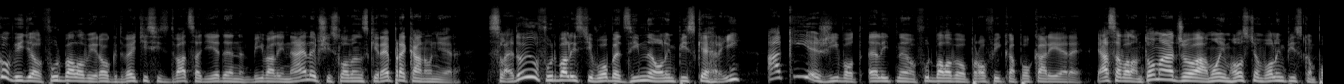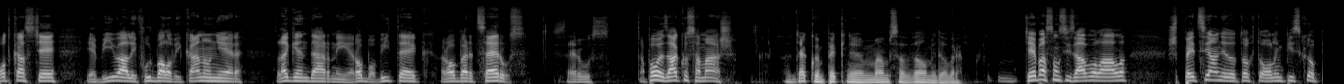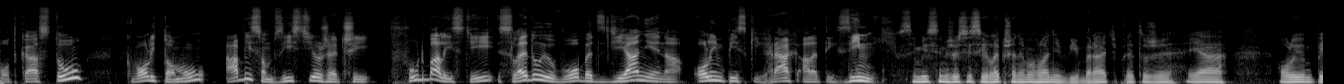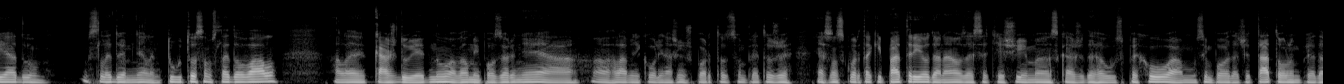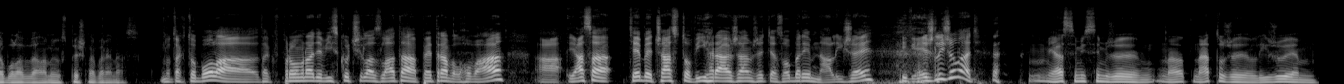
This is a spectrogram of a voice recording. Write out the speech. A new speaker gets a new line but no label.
Ako videl futbalový rok 2021 bývalý najlepší slovenský reprekanonier? Sledujú futbalisti vôbec zimné olympijské hry? Aký je život elitného futbalového profíka po kariére? Ja sa volám Tomáčo a môjim hostom v olympijskom podcaste je bývalý futbalový kanonier, legendárny Robo Vitek, Robert Serus.
Serus.
A povedz, ako sa máš?
Ďakujem pekne, mám sa veľmi dobre.
Teba som si zavolal špeciálne do tohto olympijského podcastu kvôli tomu, aby som zistil, že či futbalisti sledujú vôbec dianie na olympijských hrách, ale tých zimných.
Si myslím, že si si lepšie nemohla ani vybrať, pretože ja olympiádu sledujem nielen túto som sledoval, ale každú jednu a veľmi pozorne a, a hlavne kvôli našim športovcom, pretože ja som skôr taký patriot a naozaj sa teším z každého úspechu a musím povedať, že táto olympiáda bola veľmi úspešná pre nás.
No tak to bola, tak v prvom rade vyskočila zlatá Petra Vlhová a ja sa tebe často vyhrážam, že ťa zoberiem na lyže. Ty vieš lyžovať?
ja si myslím, že na, na to, že lyžujem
